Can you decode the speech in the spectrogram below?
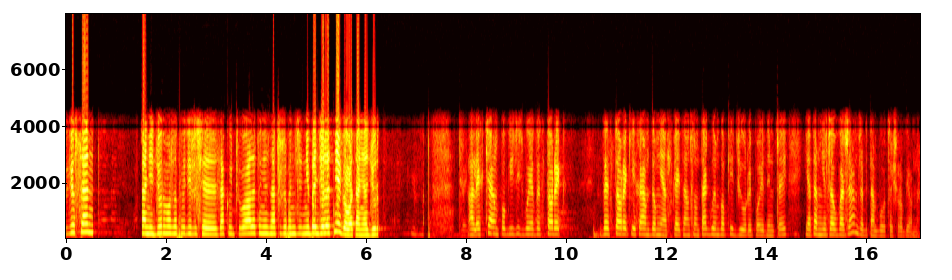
wiosenne łatanie dziur można powiedzieć, że się zakończyło, ale to nie znaczy, że będzie, nie będzie letniego łatania dziur. Ale chciałam powiedzieć, bo ja we wtorek, we wtorek jechałam do miasta i tam są tak głębokie dziury pojedyncze. Ja tam nie zauważyłam, żeby tam było coś robione.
